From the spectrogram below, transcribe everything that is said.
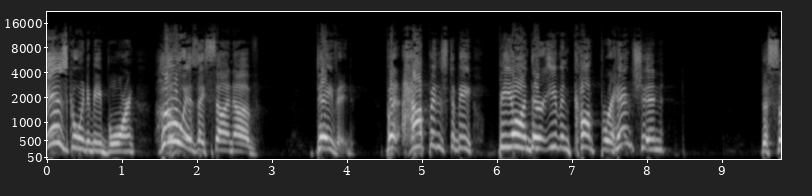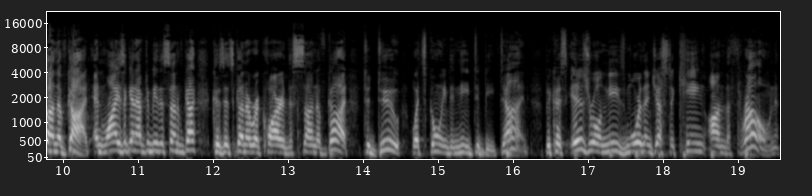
is going to be born who is a son of David, but happens to be beyond their even comprehension the Son of God. And why is it going to have to be the Son of God? Because it's going to require the Son of God to do what's going to need to be done. Because Israel needs more than just a king on the throne.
